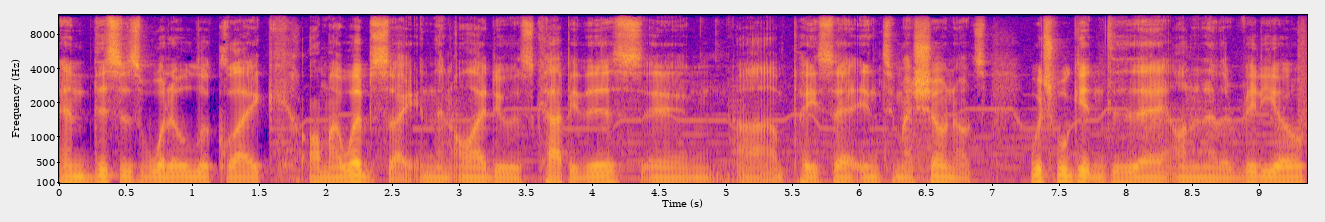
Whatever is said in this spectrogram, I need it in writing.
and this is what it'll look like on my website. And then all I do is copy this and uh, paste that into my show notes which we'll get into that on another video.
